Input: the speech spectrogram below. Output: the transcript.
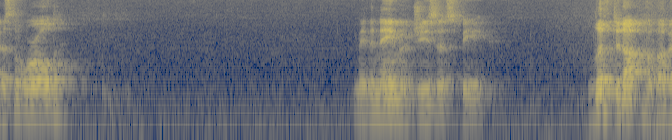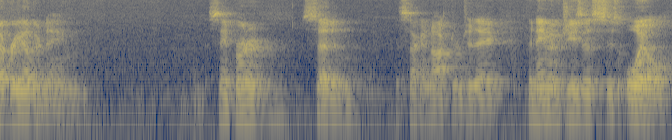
as the world, may the name of Jesus be lifted up above every other name. St. Bernard said in the second nocturn today the name of Jesus is oil.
